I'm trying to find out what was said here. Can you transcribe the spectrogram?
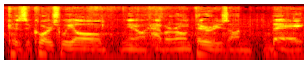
because of course we all, you know, have our own theories on they.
